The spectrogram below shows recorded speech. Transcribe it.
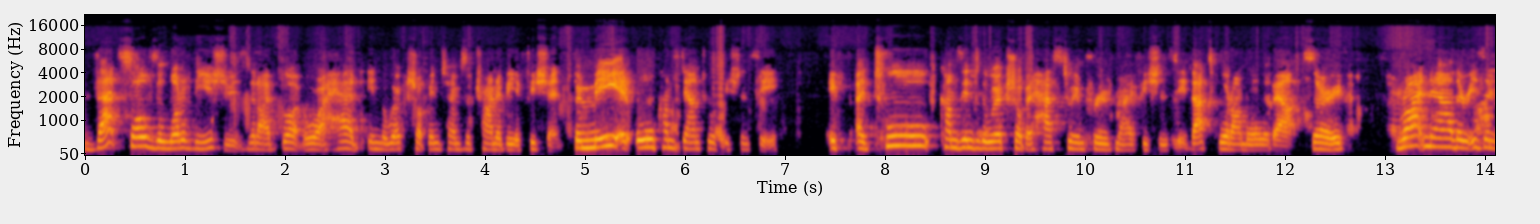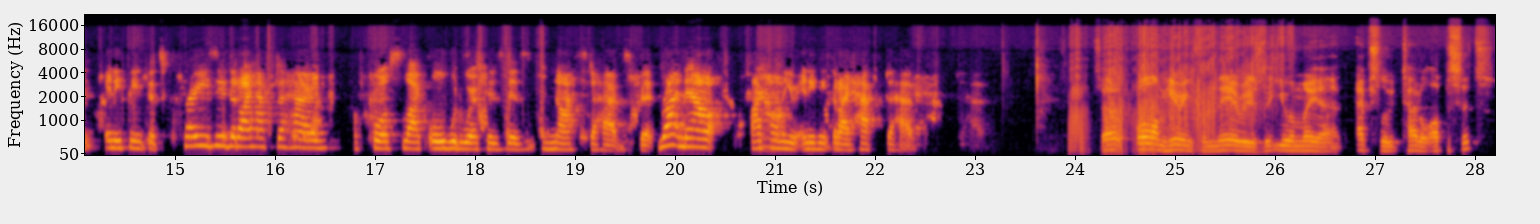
that solves a lot of the issues that I've got or I had in the workshop in terms of trying to be efficient. For me, it all comes down to efficiency. If a tool comes into the workshop, it has to improve my efficiency. That's what I'm all about. So, right now, there isn't anything that's crazy that I have to have. Of course, like all woodworkers, there's nice to haves, but right now, I can't think of anything that I have to have. So all I'm hearing from there is that you and me are absolute total opposites.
